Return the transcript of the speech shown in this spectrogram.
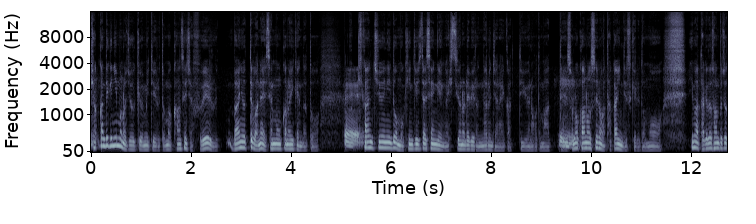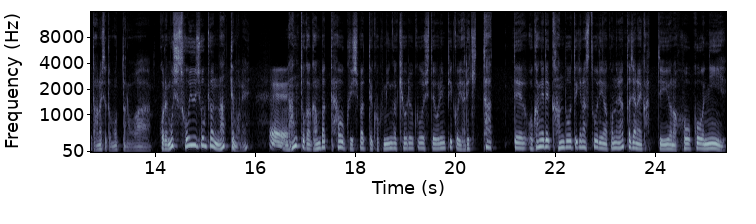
客観的に今の状況を見ていると、まあ、感染者増える。場合によってはね専門家の意見だと期間中にどうも緊急事態宣言が必要なレベルになるんじゃないかっていうようなこともあって、その可能性の方が高いんですけれども今武田さんとちょっと話したと思ったのはこれもしそういう状況になってもねなんとか頑張って歯を食いしばって国民が協力をしてオリンピックをやりきったでおかげで感動的なストーリーがこんなにあったじゃないかっていうような方向に、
